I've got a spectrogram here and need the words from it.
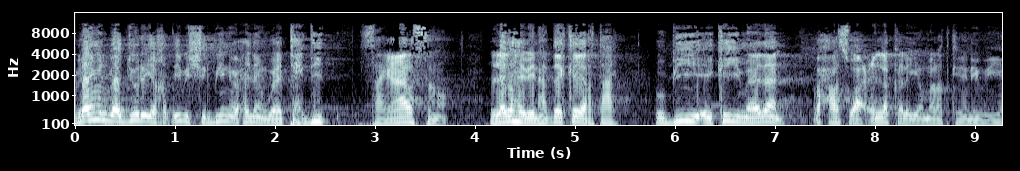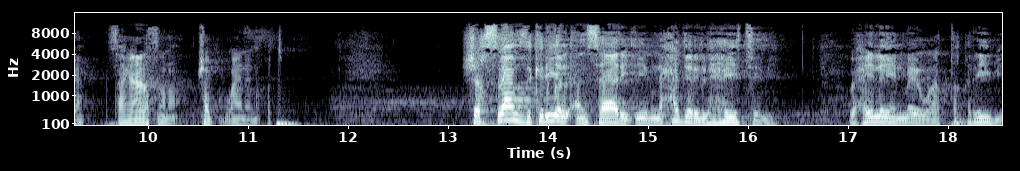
ibraahim albaajuuri iyo khatiib ashirbiini waxay leeyihiin waa taxdiid. Sagaal sano laba habeen hadday ka yar tahay oo biyihii ay ka yimaadaan waxaas waa cillo kale iyo malad keenay weeyaan. Sagaal sano shab waa inay noqoto. Sheekh islaam zakariya alansaari iyo ibnu xajar alhaytami waxay leeyihiin maya waa taqriibi.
